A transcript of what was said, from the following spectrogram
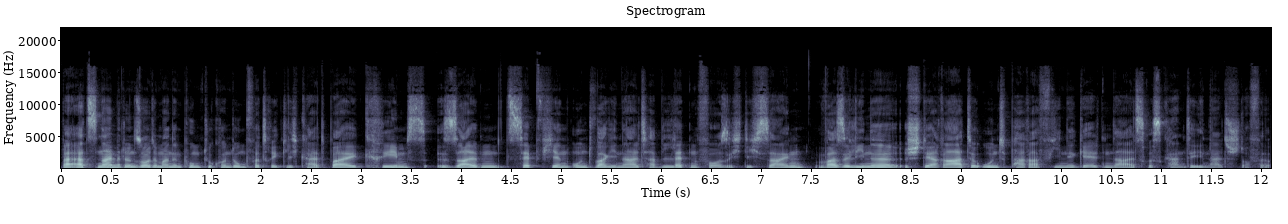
Bei Arzneimitteln sollte man in puncto Kondomverträglichkeit bei Cremes, Salben, Zäpfchen und Vaginaltabletten vorsichtig sein. Vaseline, Sterate und Paraffine gelten da als riskante Inhaltsstoffe.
